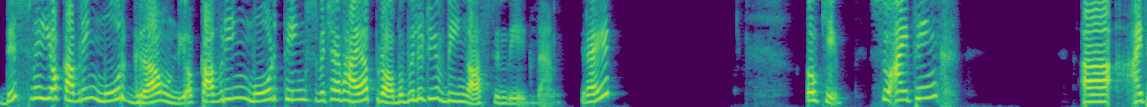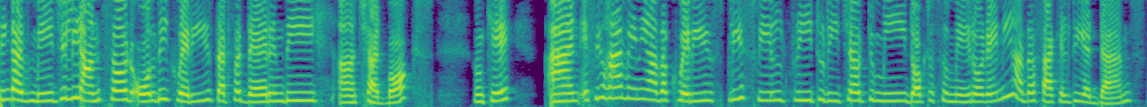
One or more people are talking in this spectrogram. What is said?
This way you're covering more ground. You're covering more things which have higher probability of being asked in the exam, right? Okay, so I think uh, I think I've majorly answered all the queries that were there in the uh, chat box. Okay. And if you have any other queries, please feel free to reach out to me, Dr. Sumer or any other faculty at DAMS,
